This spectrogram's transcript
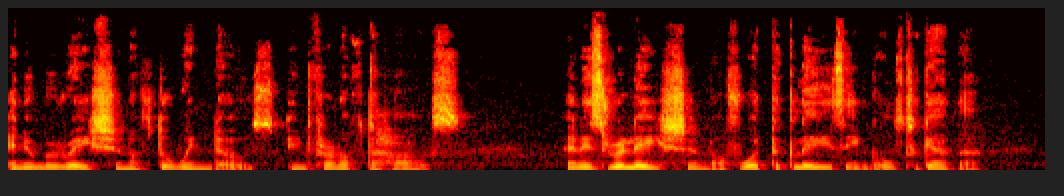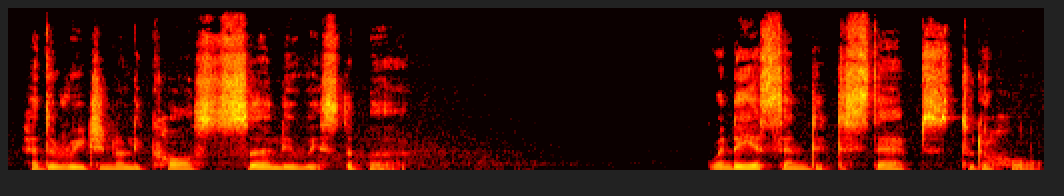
enumeration of the windows in front of the house, and his relation of what the glazing altogether had originally cost Sir Lewis de Bourgh. When they ascended the steps to the hall,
